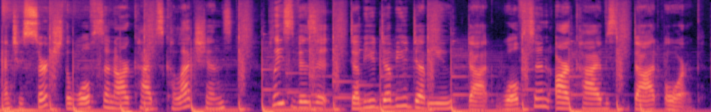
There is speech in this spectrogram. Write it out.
and to search the Wolfson Archives collections, please visit www.wolfsonarchives.org.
